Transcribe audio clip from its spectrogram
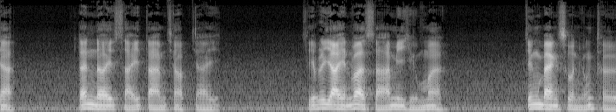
ญาติและเนยใสตามชอบใจศรีภรรยาเห็นว่าสามีหิวมาก จึงแบ่งส่วนของเธอ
